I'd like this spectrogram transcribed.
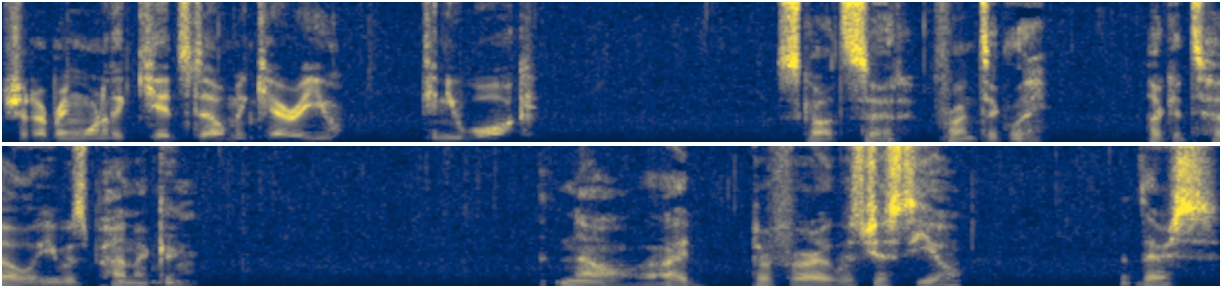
Should I bring one of the kids to help me carry you? Can you walk? Scott said, frantically. I could tell he was panicking. No, I'd prefer it was just you. There's.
